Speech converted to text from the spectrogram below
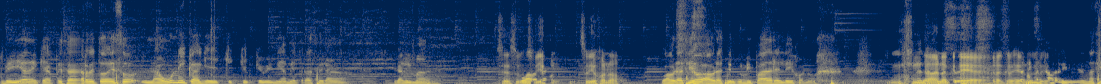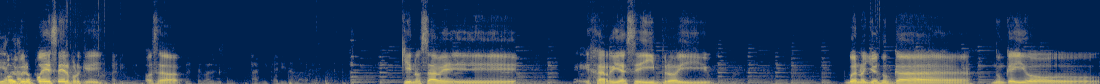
veía de que a pesar de todo eso, la única que, que, que, venía a mi atrás era, era mi madre. O sea, su, su, viejo, su viejo, no. O habrá sido, habrá sido que mi padre le dijo, ¿no? no, no creo, no creo. No creo. Oye, pero puede ser porque, o sea, quien no sabe, eh, Harry hace impro y bueno, yo nunca, nunca he ido,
